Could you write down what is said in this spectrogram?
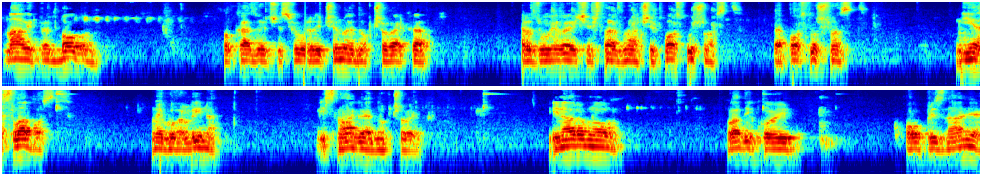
mali pred Bogom, pokazujući svu veličinu jednog čoveka, razumijevajući šta znači poslušnost, da poslušnost nije slabost, nego vrlina i snaga jednog čoveka. I naravno, vladi koji ovo priznanje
